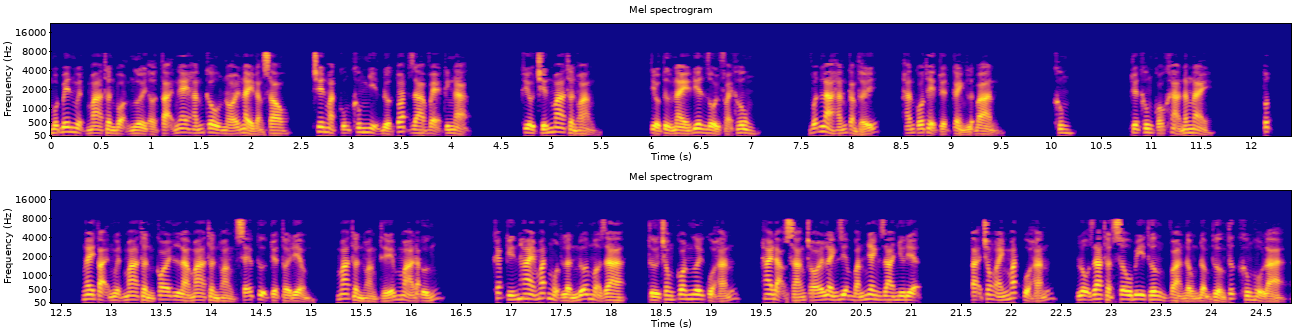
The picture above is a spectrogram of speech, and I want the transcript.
Một bên nguyệt ma thần bọn người ở tại nghe hắn câu nói này đằng sau trên mặt cũng không nhịn được toát ra vẻ kinh ngạc. Khiêu chiến ma thần hoàng. Tiểu tử này điên rồi phải không? Vẫn là hắn cảm thấy, hắn có thể tuyệt cảnh lập bàn. Không. Tuyệt không có khả năng này. Tốt. Ngay tại nguyệt ma thần coi là ma thần hoàng sẽ tự tuyệt thời điểm, ma thần hoàng thế mà đáp ứng. Khép kín hai mắt một lần nữa mở ra, từ trong con ngươi của hắn, hai đạo sáng chói lanh diễm bắn nhanh ra như điện. Tại trong ánh mắt của hắn, lộ ra thật sâu bi thương và nồng đậm thưởng thức không hổ là,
